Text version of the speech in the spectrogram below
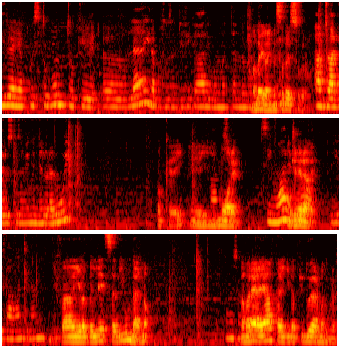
direi a questo punto che eh, lei la posso sacrificare combattendo Ma contro lei l'hai messa adesso però. Ah già, è vero, scusami, quindi allora lui Ok, e faccio- muore. si muore, In generale. gli fa quanti danni? Gli fai la bellezza di un danno. Solo. La marea è alta e gli dà più due armatura.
